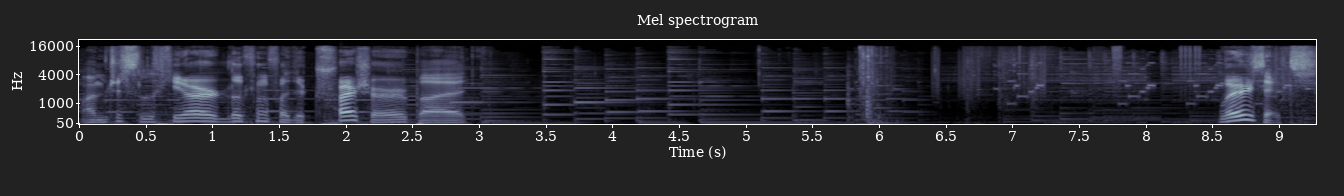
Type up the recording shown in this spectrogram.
I'm just here looking for the treasure, but Where is it?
